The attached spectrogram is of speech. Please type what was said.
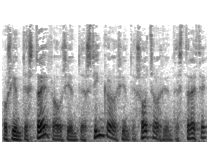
los siguientes 3, los siguientes 5, los siguientes 8, los siguientes 13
